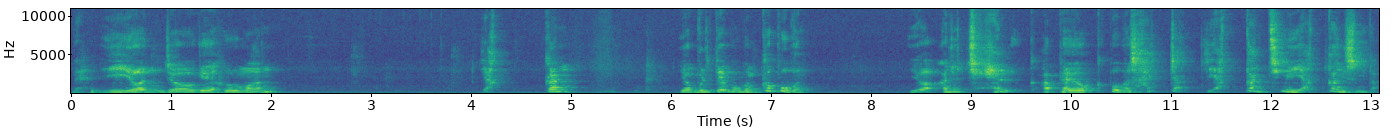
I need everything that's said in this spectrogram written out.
네, 이 연적의 흠은 약간 이 물대 부분 끝부분 이 아주 제일 앞에 요 끝부분 살짝 약간 틈이 약간 있습니다.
